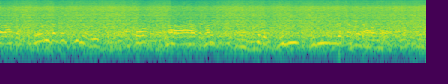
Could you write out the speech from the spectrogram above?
がなんか氷けのがいいですね。あと、ちょっとグリーンがかった。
